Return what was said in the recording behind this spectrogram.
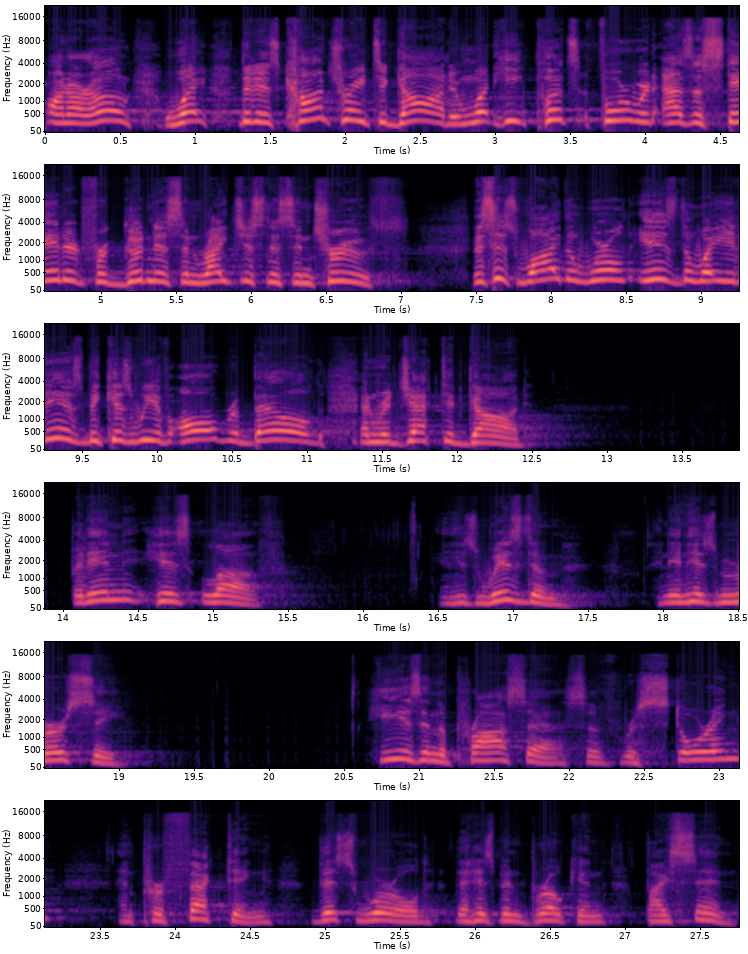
on our own, way that is contrary to God and what He puts forward as a standard for goodness and righteousness and truth. This is why the world is the way it is, because we have all rebelled and rejected God. But in His love, in His wisdom, and in His mercy, He is in the process of restoring and perfecting this world that has been broken by sin.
